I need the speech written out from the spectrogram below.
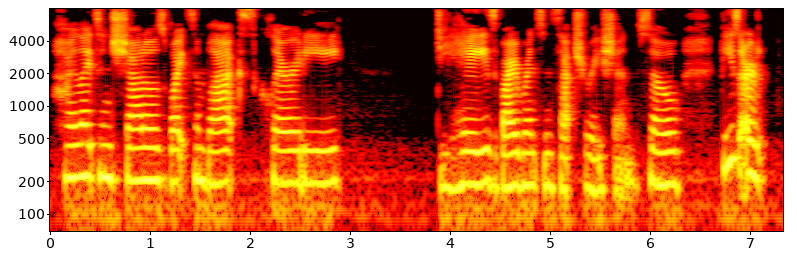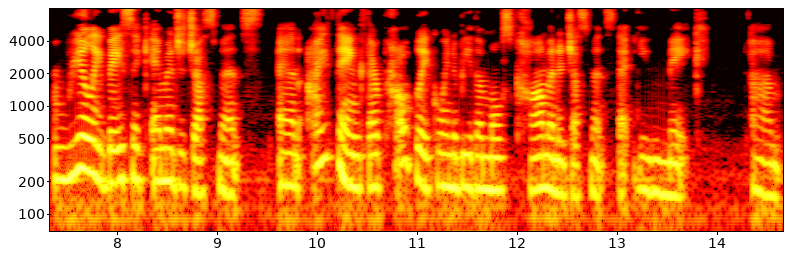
highlights and shadows, whites and blacks, clarity, dehaze, vibrance, and saturation. So these are really basic image adjustments, and I think they're probably going to be the most common adjustments that you make, um,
